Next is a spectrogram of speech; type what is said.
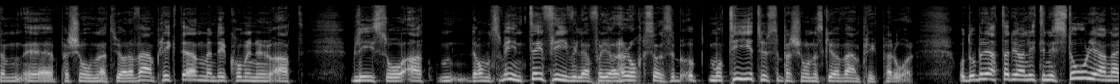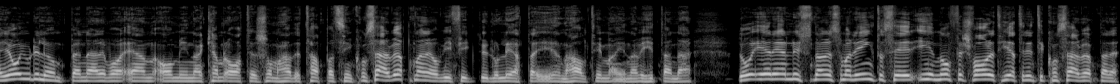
000 eh, personer att göra värnplikten men det kommer nu att bli så att de som inte är frivilliga får göra det också. Så upp mot 10 000 personer ska göra värnplikt per år. Och då berättade jag en liten historia när jag gjorde lumpen när det var en av mina kamrater som hade tappat sin konservöppnare och vi fick då leta i en halvtimme innan vi hittade den där. Då är det en lyssnare som har ringt och säger inom försvaret heter det inte konservöppnare,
